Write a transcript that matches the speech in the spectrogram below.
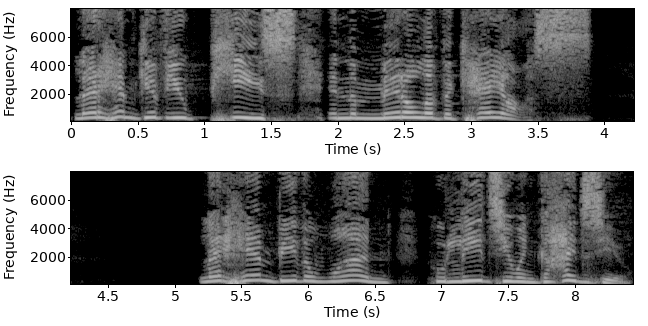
Let him give you peace in the middle of the chaos. Let him be the one who leads you and guides you.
